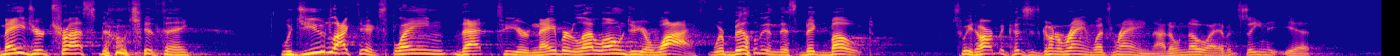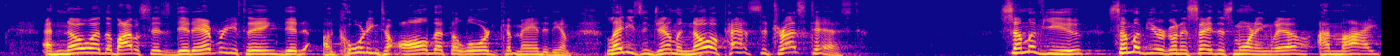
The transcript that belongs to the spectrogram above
Major trust, don't you think? Would you like to explain that to your neighbor, let alone to your wife? We're building this big boat. Sweetheart, because it's going to rain. What's rain? I don't know. I haven't seen it yet. And Noah, the Bible says, did everything, did according to all that the Lord commanded him. Ladies and gentlemen, Noah passed the trust test. Some of you, some of you are going to say this morning, well, I might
